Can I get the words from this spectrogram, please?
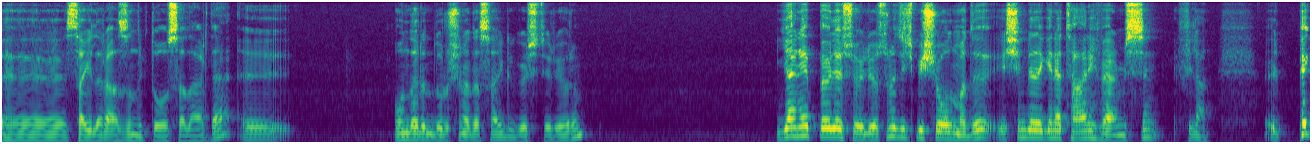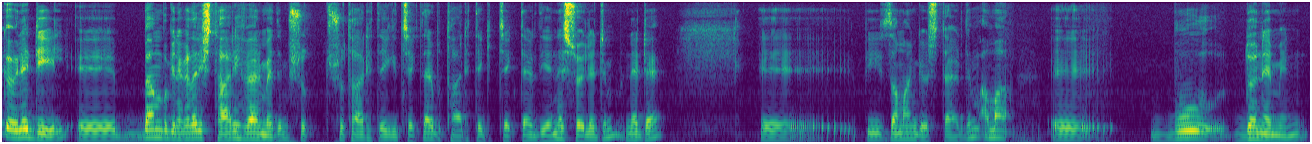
E, sayıları azınlıkta olsalar da. E, onların duruşuna da saygı gösteriyorum. Yani hep böyle söylüyorsunuz hiçbir şey olmadı. E, şimdi de yine tarih vermişsin filan. E, pek öyle değil. E, ben bugüne kadar hiç tarih vermedim. Şu, şu tarihte gidecekler, bu tarihte gidecekler diye ne söyledim ne de bir zaman gösterdim. Ama bu dönemin,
